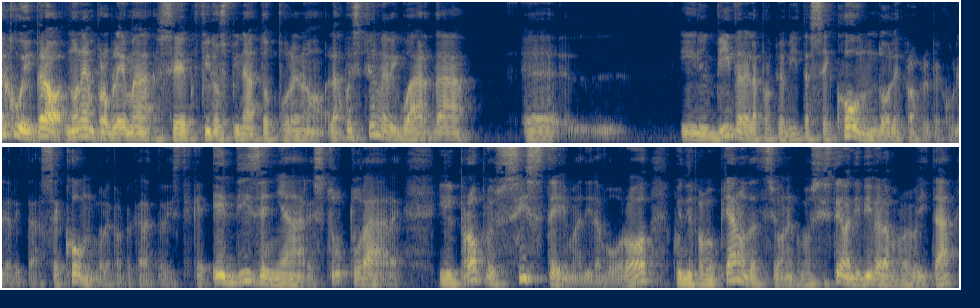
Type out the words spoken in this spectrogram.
Per cui però non è un problema se filo spinato oppure no, la questione riguarda eh, il vivere la propria vita secondo le proprie peculiarità, secondo le proprie caratteristiche e disegnare, strutturare il proprio sistema di lavoro, quindi il proprio piano d'azione, il proprio sistema di vivere la propria vita,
